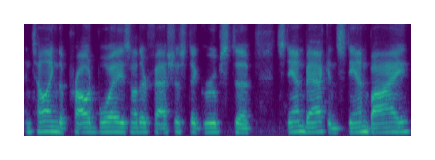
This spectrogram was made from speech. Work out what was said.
and telling the Proud Boys and other fascistic groups to stand back and stand by.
